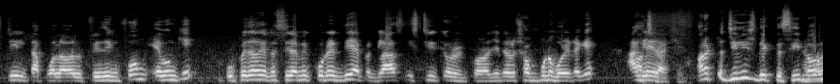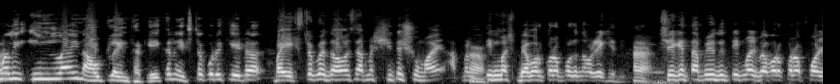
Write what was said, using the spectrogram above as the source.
স্টিল তারপর ফ্রিজিং ফোম এবং কি? উপরে একটা সিরামিক কোটেড দিয়ে আপনার গ্লাস স্টিল কোটেড করা যেটা সম্পূর্ণ বডিটাকে আগলে আচ্ছা। রাখে। আরেকটা জিনিস দেখতেছি নরমালি ইনলাইন আউটলাইন থাকে। এখানে এক্সট্রা করে কি এটা? বা এক্সট্রা করে দেওয়া হয়েছে আপনার শীতের সময় আপনার হ্যাঁ। তিন মাস ব্যবহার করার পর কিন্তু আমরা রেখে দিই। হ্যাঁ। সেক্ষেত্রে আপনি যদি তিন মাস ব্যবহার করার পরে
